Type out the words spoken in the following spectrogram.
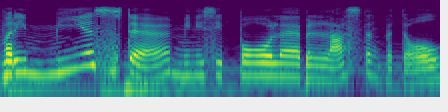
wat die meeste munisipale belasting betaal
